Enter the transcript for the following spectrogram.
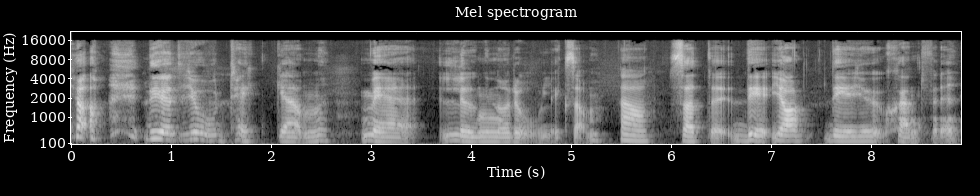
ja, det är ett jordtecken med lugn och ro liksom. Ja. Så att eh, det, ja, det är ju skönt för dig.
